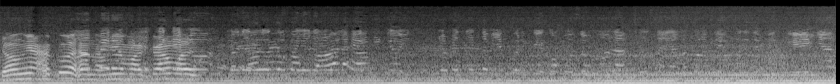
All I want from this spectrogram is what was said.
Son esas cosas en la misma cama. Yo, yo yo la gente que yo, yo me siento bien porque como somos las dos, ya nos conocemos desde pequeñas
